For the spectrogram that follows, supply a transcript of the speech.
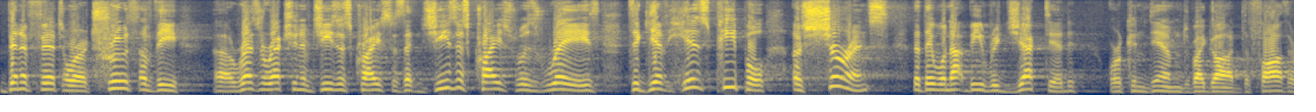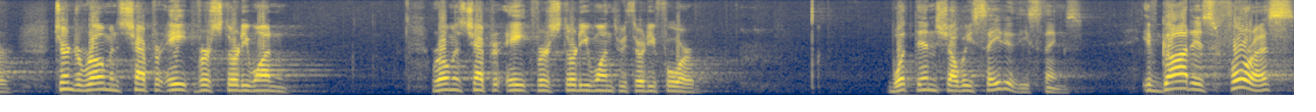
benefit or a truth of the uh, resurrection of Jesus Christ is that Jesus Christ was raised to give his people assurance that they will not be rejected or condemned by God the Father. Turn to Romans chapter 8, verse 31. Romans chapter 8, verse 31 through 34. What then shall we say to these things? If God is for us,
